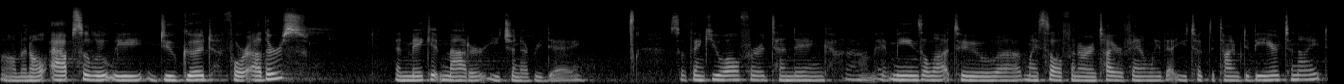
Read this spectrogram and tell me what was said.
Um, and I'll absolutely do good for others and make it matter each and every day. So thank you all for attending. Um, it means a lot to uh, myself and our entire family that you took the time to be here tonight.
